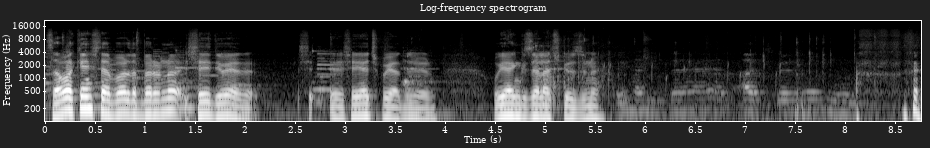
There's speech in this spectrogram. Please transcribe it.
Sabah gençler bu arada ben onu şey diyor yani. Şey, e, şey açıp uyandırıyorum. Uyan güzel aç gözünü.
